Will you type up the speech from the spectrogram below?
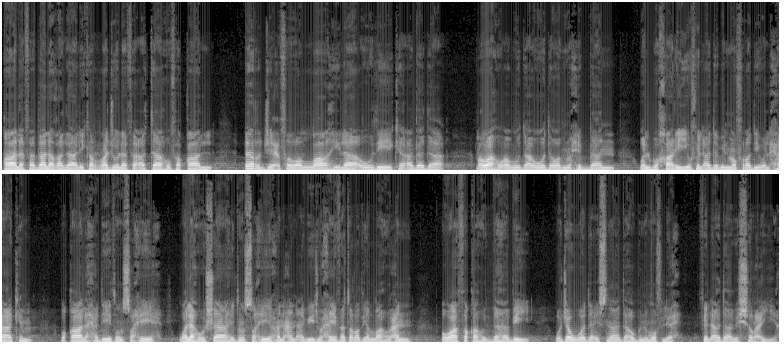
قال فبلغ ذلك الرجل فأتاه فقال ارجع فوالله لا أوذيك أبدا. رواه أبو داود وابن حبان والبخاري في الأدب المفرد والحاكم. وقال حديث صحيح وله شاهد صحيح عن أبي جحيفة رضي الله عنه ووافقه الذهبي وجود إسناده ابن مفلح في الآداب الشرعية.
